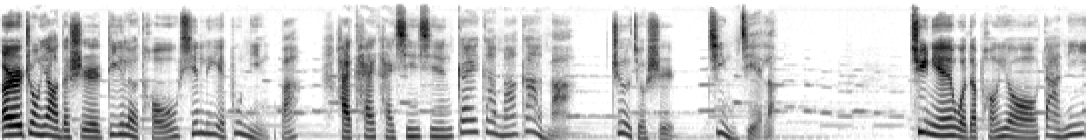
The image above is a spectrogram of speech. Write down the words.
而重要的是，低了头，心里也不拧巴，还开开心心，该干嘛干嘛。这就是。境界了。去年我的朋友大妮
